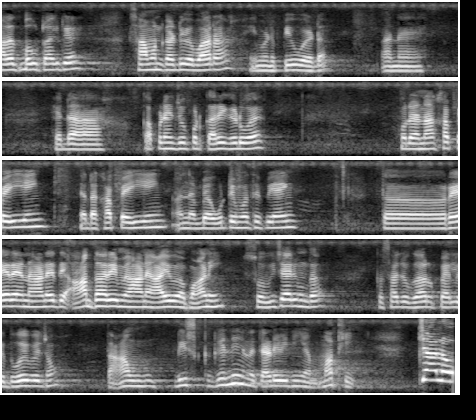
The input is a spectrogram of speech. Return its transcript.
હાલત બહુ ટાઈટ હે સામાન કાઢ્યો બારા એ મને પીવું એડા અને એડા કપડે જો પણ કરી ગયું હે ઓલા ના ખાપે એ એડા ખાપે એ અને બે ઉટીમાંથી પીઆઈ. તો રે રે ને હાણેથી આંધારી મેં હાણે આવ્યું પાણી. સો વિચાર્યું હતા કે સાજો ઘર પહેલી ધોઈ વેચો. તો આવું રિસ્ક ગીને ને ચાડવી નહીં એમ માથી. ચાલો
